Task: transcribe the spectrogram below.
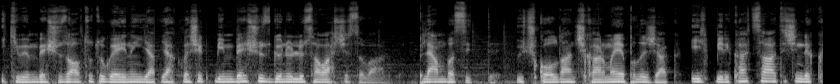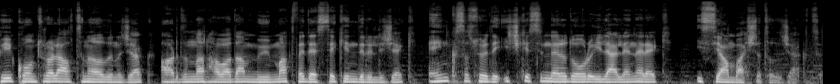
2506 Tugay'ın yaklaşık 1500 gönüllü savaşçısı vardı. Plan basitti. 3 goldan çıkarma yapılacak. İlk birkaç saat içinde kıyı kontrol altına alınacak. Ardından havadan mühimmat ve destek indirilecek. En kısa sürede iç kesimlere doğru ilerlenerek isyan başlatılacaktı.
